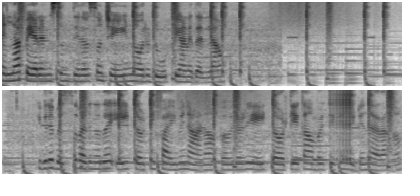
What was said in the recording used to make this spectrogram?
എല്ലാ പേരൻസും ദിവസവും ചെയ്യുന്ന ഒരു ഡ്യൂട്ടിയാണ് ഇവരെ ബസ് വരുന്നത് എയ്റ്റ് തേർട്ടി ഫൈവിനാണ് അപ്പോൾ ഇവരൊരു എയ്റ്റ് തേർട്ടി ഒക്കെ ആകുമ്പോഴത്തേക്കും വീട്ടിൽ നിന്ന് ഇറങ്ങും.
